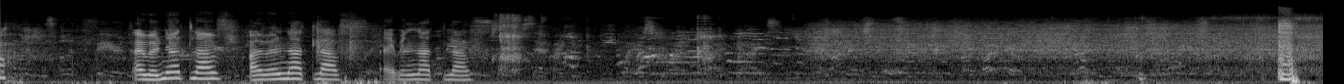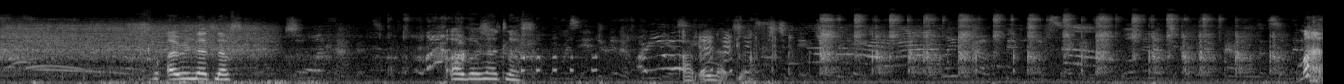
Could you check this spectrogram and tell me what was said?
thought it was unfair that I will not laugh. I will not laugh. I will not laugh. upset by getting beat by a squad of five guys. I will not laugh. So what happens? I will not laugh. A previous I will not laugh. to enter the game. Plays about 15 seconds, long enough to commit a foul and submit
